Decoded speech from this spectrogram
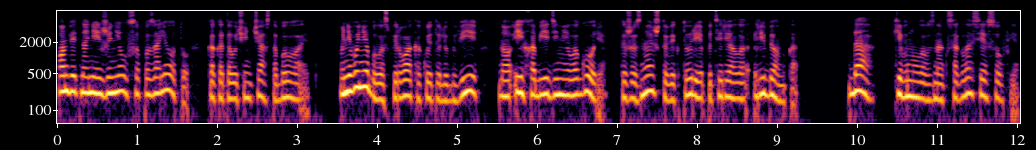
Он ведь на ней женился по залету, как это очень часто бывает. У него не было сперва какой-то любви, но их объединило горе. Ты же знаешь, что Виктория потеряла ребенка. «Да», — кивнула в знак согласия Софья.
